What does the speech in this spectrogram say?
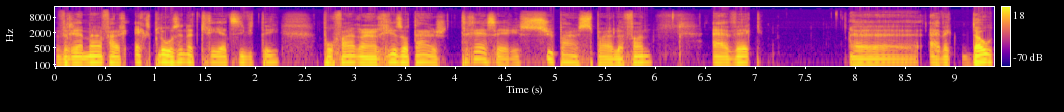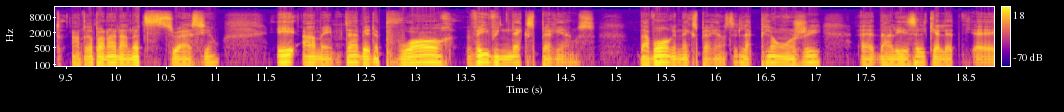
vraiment faire exploser notre créativité, pour faire un réseautage très serré, super, super le fun, avec, euh, avec d'autres entrepreneurs dans notre situation, et en même temps, bien, de pouvoir vivre une expérience d'avoir une expérience, de la plonger euh, dans les îles euh,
